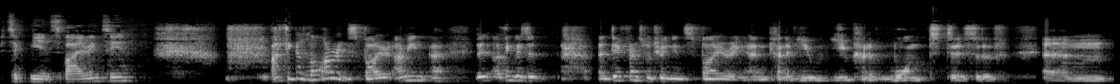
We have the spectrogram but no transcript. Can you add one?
particularly inspiring to you? I think a lot are inspired. I mean, uh, I think there's a, a difference between inspiring and kind of you you kind of want to sort of um,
